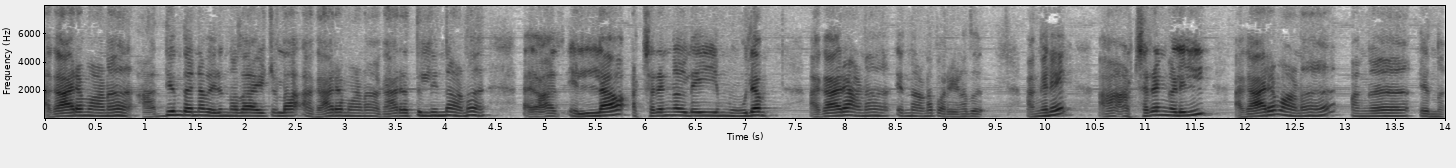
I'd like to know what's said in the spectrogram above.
അകാരമാണ്. ആദ്യം തന്നെ വരുന്നതായിട്ടുള്ള അകാരമാണ്. അകാരത്തിൽ നിന്നാണ് എല്ലാ അക്ഷരങ്ങളുടെയും മൂലം അകാരാണ് എന്നാണ് പറയണത്. അങ്ങനെ ആ അക്ഷരങ്ങളിൽ അകാരമാണ് അങ്ങ് എന്ന്.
